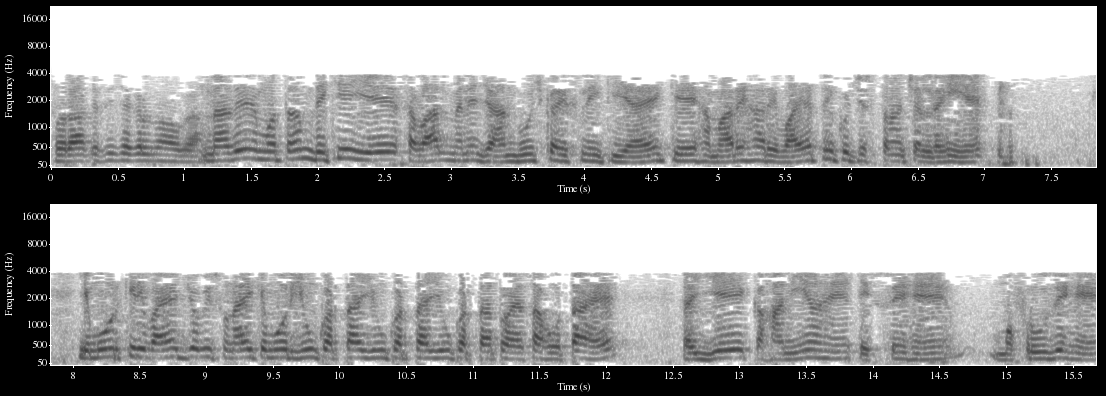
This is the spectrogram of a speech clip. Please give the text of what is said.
خوراک کسی شکل میں ہوگا۔ ناظر محترم، دیکھیے، یہ سوال میں نے جان بوجھ کر اس لیے کیا ہے کہ ہمارے ہاں روایتیں کچھ اس طرح چل رہی ہیں۔ یہ مور کی روایت جو بھی سنائی کہ مور یوں کرتا ہے، یوں کرتا ہے، یوں کرتا ہے، تو ایسا ہوتا ہے۔ یہ کہانیاں ہیں، قصے ہیں، مفروضے ہیں۔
